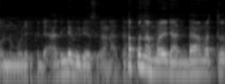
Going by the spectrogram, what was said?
ഒന്നും കൂടി എടുക്കുന്നുണ്ട് അതിന്റെ വീഡിയോസ് കാണാം അപ്പോൾ നമ്മൾ രണ്ടാമത്തെ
